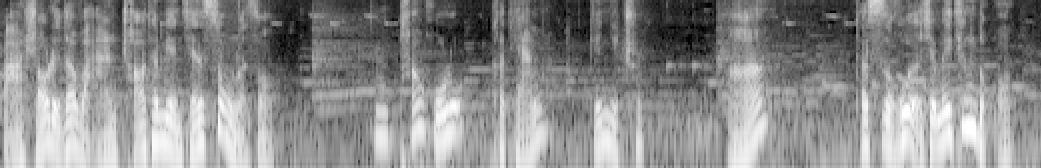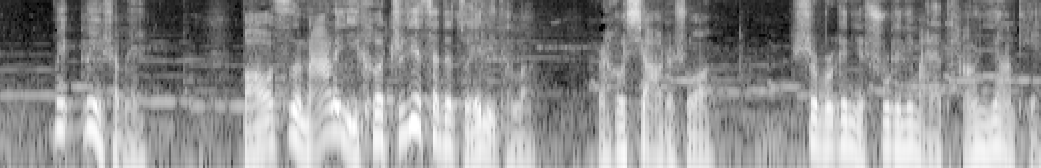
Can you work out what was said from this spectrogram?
把手里的碗朝他面前送了送。嗯，糖葫芦可甜了，给你吃。啊？他似乎有些没听懂，为为什么呀？宝四拿了一颗，直接塞在嘴里头了，然后笑着说：“是不是跟你叔给你买的糖一样甜？”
